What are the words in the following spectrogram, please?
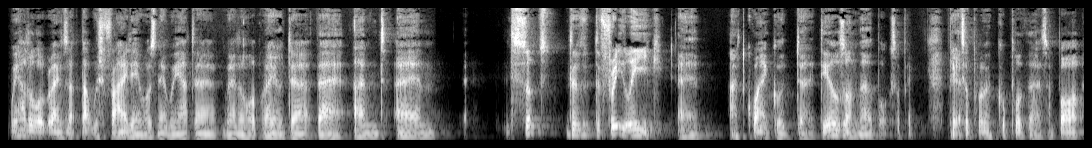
we had a look round. That, that was Friday, wasn't it? We had a we had a look round uh, there, and um, so, the the free league um, had quite good uh, deals on their books. I picked, picked Yeah. up a couple of those. I bought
